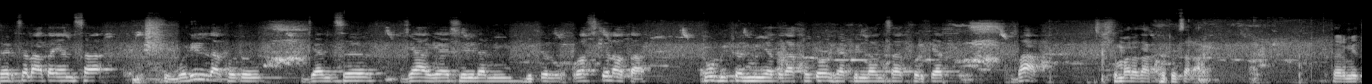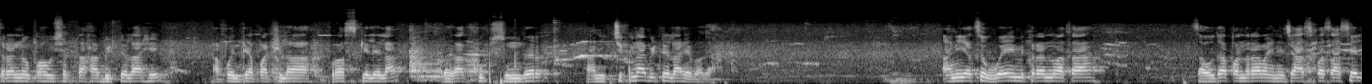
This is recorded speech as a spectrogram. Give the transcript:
तर चला आता यांचा वडील दाखवतो. ज्यांचं ज्या ह्या शेळीला मी बिट्टल क्रॉस केला होता तो बिट्टल मी आता दाखवतो. ह्या पिल्लांचा थोडक्यात बाप तुम्हाला दाखवतो. चला. तर मित्रांनो पाहू शकता हा बिट्टल आहे. आपण त्या पाठीला क्रॉस केलेला. बघा खूप सुंदर आणि चिकना बिट्टल आहे बघा. आणि याचं वय मित्रांनो आता चौदा पंधरा महिन्याच्या आसपास असेल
